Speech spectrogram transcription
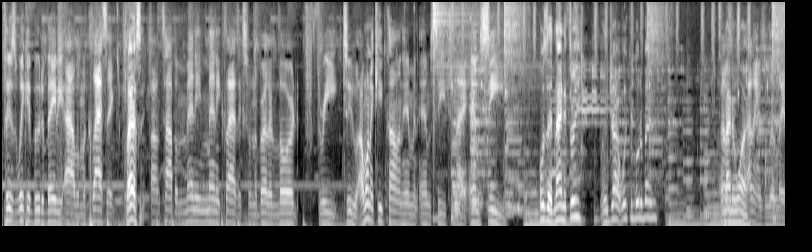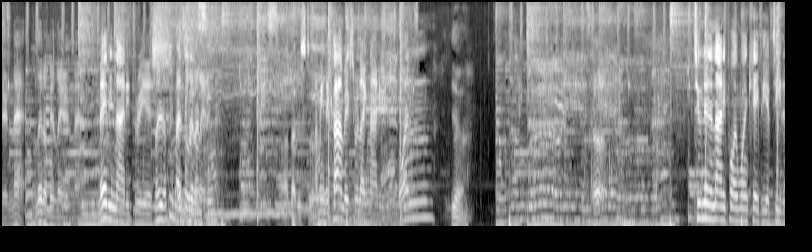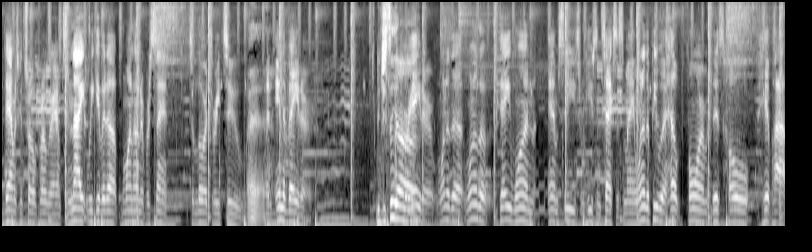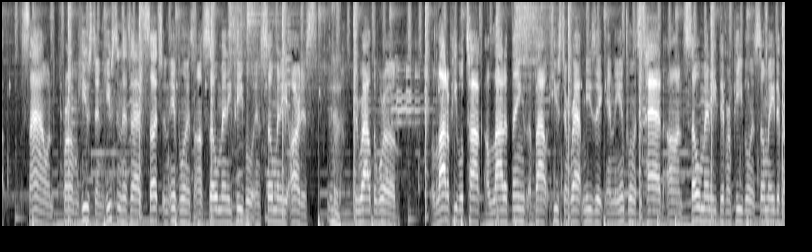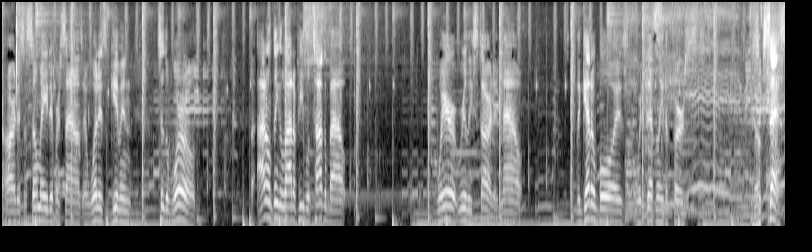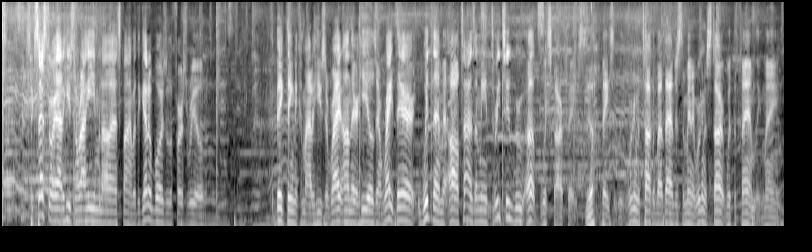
off his Wicked Buddha Baby album, a classic. Classic. On top of many, many classics from the brother Lord 3 2. I want to keep calling him an MC tonight. MC. What was that, 93? When he dropped Wicked Buddha Baby? 91. I think it was a little later than that. A little bit later than that. Maybe 93 ish. I think 93 a little later. Oh, I, thought it was still... I mean, the convicts were like 91. Yeah. Tune in to 90.1 KPFT, the damage control program. Tonight, we give it up 100% to Lord 32, an innovator, Did you see uh creator, one of the one of the day one MCs from Houston, Texas, man. One of the people that helped form this whole hip hop sound from Houston. Houston has had such an influence on so many people and so many artists yeah. throughout the world. A lot of people talk a lot of things about Houston rap music and the influence it's had on so many different people and so many different artists and so many different sounds and what it's given to the world. But I don't think a lot of people talk about where it really started. Now, the Ghetto Boys were definitely the first success. Success story out of Houston, Raheem and all that's fine, but the Ghetto Boys were the first real the big thing to come out of Houston, right on their heels and right there with them at all times. I mean, 3 2 grew up with Scarface. Yeah. Basically. We're going to talk about that in just a minute. We're going to start with the family, man.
